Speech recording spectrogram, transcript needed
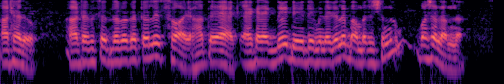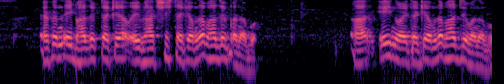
আঠারো। আঠারো চোদ্দ কত হলে ছয়, হাতে এক। একের এক, দুই দুই দুই মিলে গেলে বাম শূন্য বসালাম না। এখন এই ভাজকটাকে, এই ভাগশেষটাকে আমরা ভাজক বানাবো। আর এই নয়টাকে আমরা ভাজ্য বানাবো।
